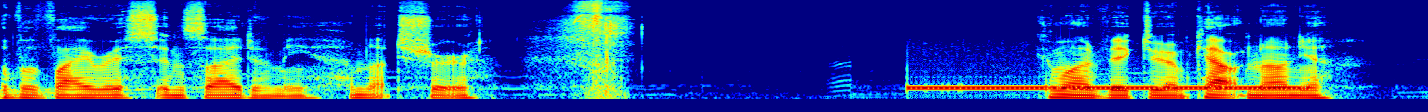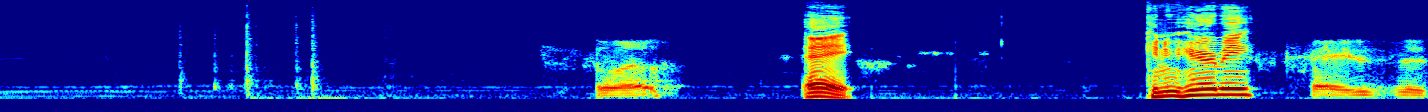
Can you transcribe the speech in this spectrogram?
of a virus inside of me. I'm not sure. Come on, Victor. I'm counting on you. Hello? Hey, can you hear me? Hey, who's this?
